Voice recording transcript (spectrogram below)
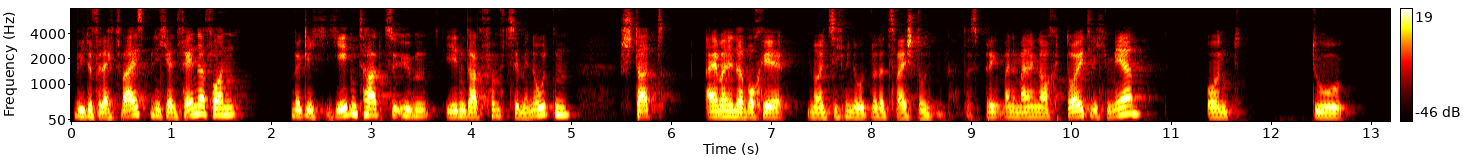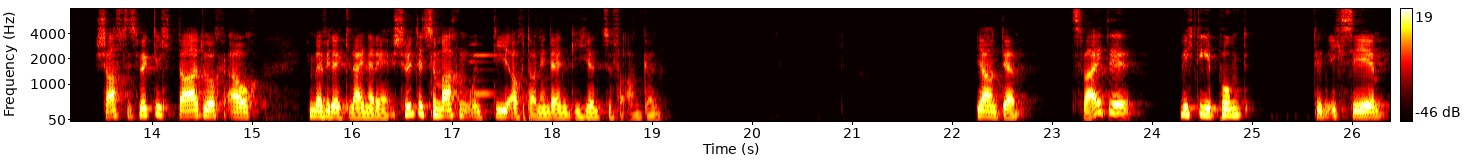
wie du vielleicht weißt, bin ich ein Fan davon, wirklich jeden Tag zu üben, jeden Tag 15 Minuten, statt einmal in der Woche 90 Minuten oder zwei Stunden. Das bringt meiner Meinung nach deutlich mehr und du schaffst es wirklich dadurch auch immer wieder kleinere Schritte zu machen und die auch dann in deinem Gehirn zu verankern. Ja, und der zweite wichtige Punkt, den ich sehe,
